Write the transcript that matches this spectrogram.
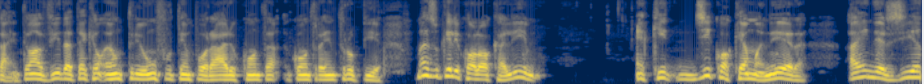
Tá, então a vida até que é um, é triunfo temporário contra, contra a entropia. Mas o que ele coloca ali é que, de qualquer maneira, a energia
